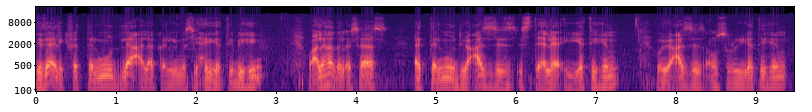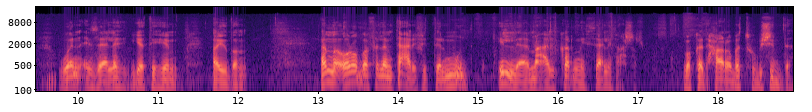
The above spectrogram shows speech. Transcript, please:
لذلك فالتلمود لا علاقة للمسيحية به وعلى هذا الأساس التلمود يعزز استعلائيتهم ويعزز عنصريتهم وانعزاليتهم أيضا. أما أوروبا فلم تعرف التلمود إلا مع القرن الثالث عشر وقد حاربته بشدة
